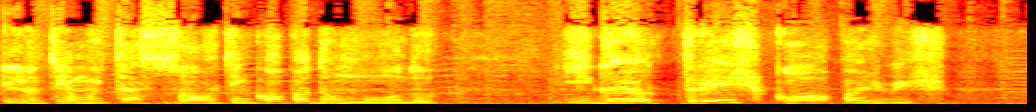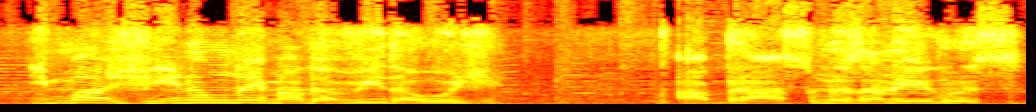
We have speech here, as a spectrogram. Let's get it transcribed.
ele não tinha muita sorte em Copa do Mundo. E ganhou três Copas, bicho. Imagina um Neymar da vida hoje. Abraço, meus amigos.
